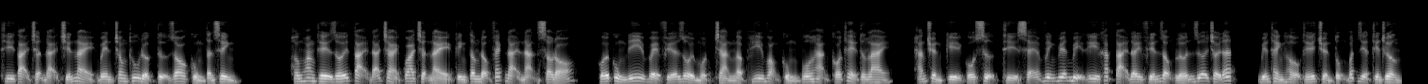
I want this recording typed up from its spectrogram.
thì tại trận đại chiến này bên trong thu được tự do cùng tân sinh. Hồng hoang thế giới tại đã trải qua trận này kinh tâm động phách đại nạn sau đó, cuối cùng đi về phía rồi một tràn ngập hy vọng cùng vô hạn có thể tương lai, hắn truyền kỳ cố sự thì sẽ vĩnh viễn bị ghi khắc tại đây phiến rộng lớn giữa trời đất, biến thành hậu thế truyền tụng bất diệt thiên trương.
